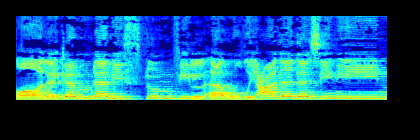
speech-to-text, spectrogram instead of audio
قال كم لبثتم في الأرض عدد سنين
